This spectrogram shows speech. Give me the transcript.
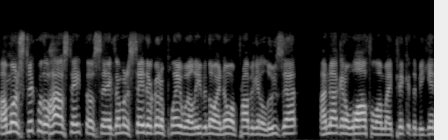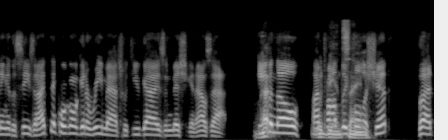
I'm going to stick with Ohio State, though, Segs. I'm going to say they're going to play well, even though I know I'm probably going to lose that. I'm not going to waffle on my pick at the beginning of the season. I think we're going to get a rematch with you guys in Michigan. How's that? That even though I'm probably full of shit. But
